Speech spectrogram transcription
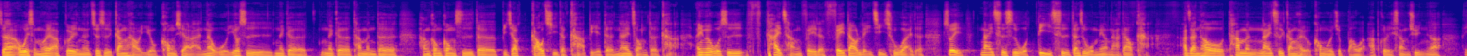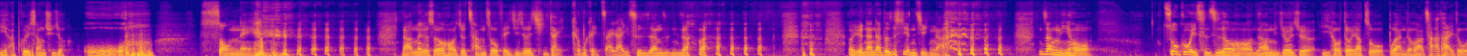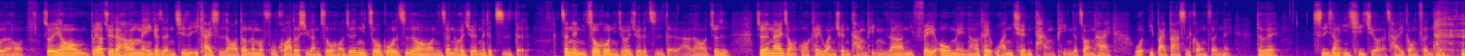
这为什么会 upgrade 呢？就是刚好有空下来，那我又是那个那个他们的航空公司的比较高级的卡别的那一种的卡，因为我是太常飞了，飞到累积出来的，所以那一次是我第一次，但是我没有拿到卡啊。然后他们那一次刚好有空位，就把我 upgrade 上去，你知道？一 upgrade 上去就哦。送呢。然后那个时候哈，就常坐飞机，就会期待可不可以再来一次这样子，你知道吗？哦，原来那都是陷阱啊，让你哦。做过一次之后，然后你就会觉得以后都要做，不然的话差太多了哦。所以哦，不要觉得好像每一个人其实一开始哦都那么浮夸，都喜欢做哦。就是你做过了之后，你真的会觉得那个值得。真的，你做过，你就会觉得值得啊。然后就是就是那一种，我可以完全躺平，然后你飞欧美，然后可以完全躺平的状态。我一百八十公分呢，对不对？实际上一七九了，差一公分。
